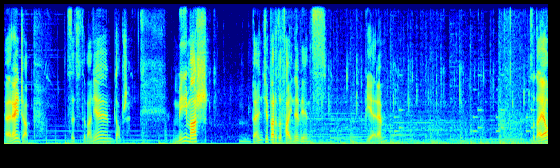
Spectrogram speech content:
Range up. Zdecydowanie dobrze. Minimash będzie bardzo fajny, więc bierem. Dają?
